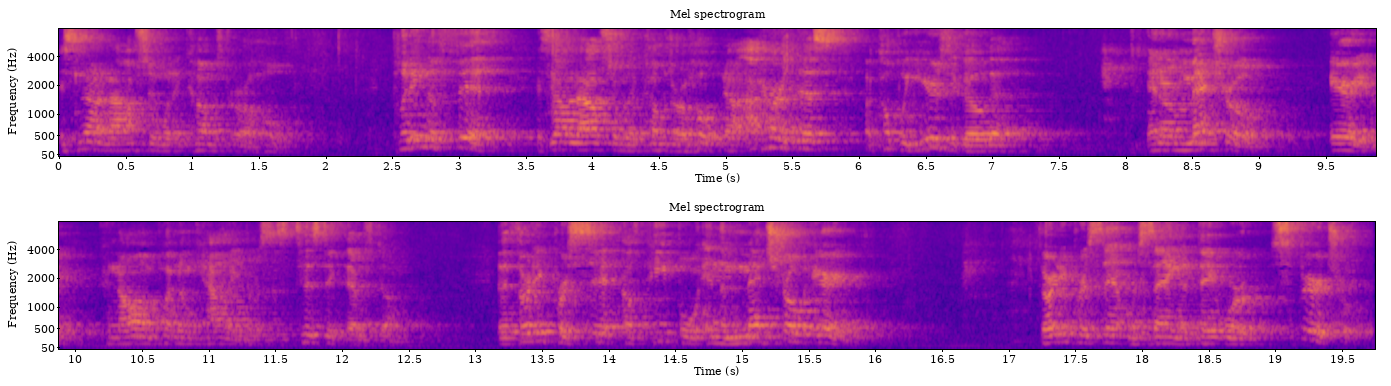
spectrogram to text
is not an option when it comes to our hope. Pleading the fifth is not an option when it comes to our hope. Now, I heard this a couple years ago that in our metro area, Kanawha and Putnam County, there was a statistic that was done that 30% of people in the metro area 30% were saying that they were spiritual.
